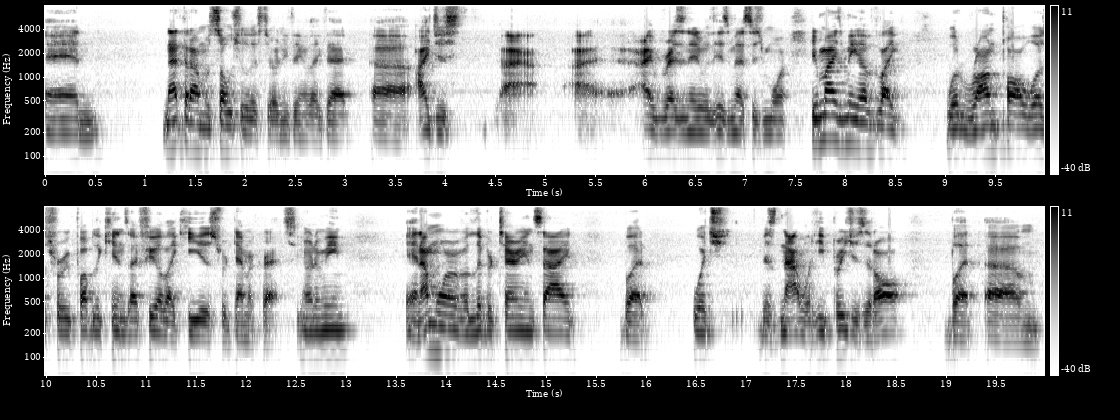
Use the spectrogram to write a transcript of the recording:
and not that I'm a socialist or anything like that. Uh, I just I, I, I resonated with his message more. He reminds me of like what Ron Paul was for Republicans. I feel like he is for Democrats. You know what I mean? And I'm more of a libertarian side, but which is not what he preaches at all. But um,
